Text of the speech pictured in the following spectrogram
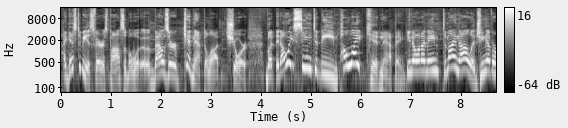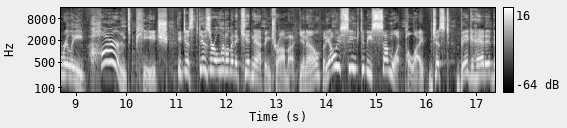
I guess to be as fair as possible, uh, Bowser kidnapped a lot, sure, but it always seemed to be polite kidnapping. You know what I mean? To my knowledge, he never really harmed Peach. He just gives her a little bit of kidnapping trauma, you know? But he always seemed to be somewhat polite, just big headed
